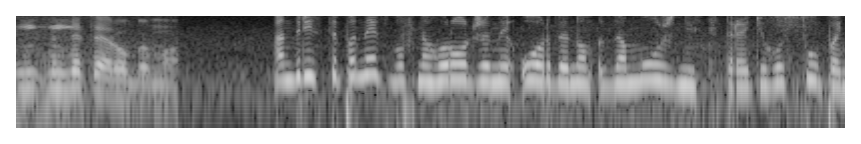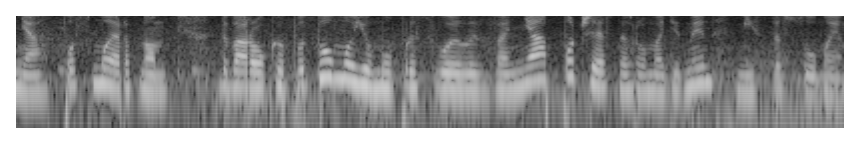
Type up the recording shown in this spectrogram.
не, не те робимо. Андрій Степанець був нагороджений орденом за мужність третього ступеня посмертно. Два роки по тому йому присвоїли звання почесний громадянин міста Суми.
